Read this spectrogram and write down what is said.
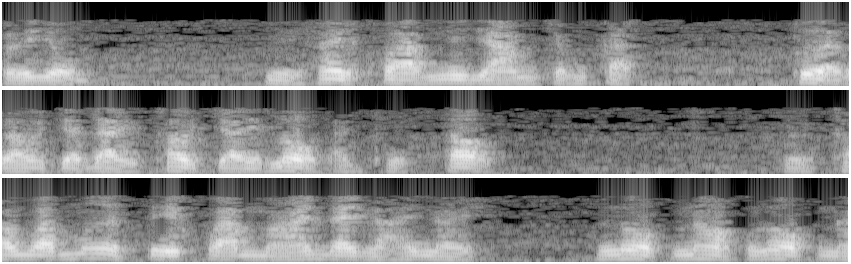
ประโยชน์นี่ให้ความนิยามจำกัด เพื่อเราจะได้เข้าใจโลกอันถูกต้อง คำว่ามืดตีความหมายได้หลายในโลกนอกโลกใน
